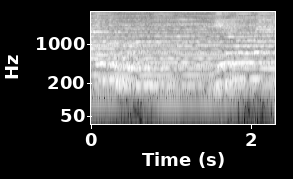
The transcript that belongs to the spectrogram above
Deus, renome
